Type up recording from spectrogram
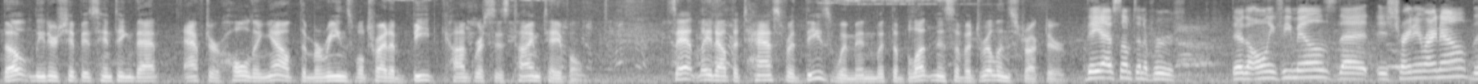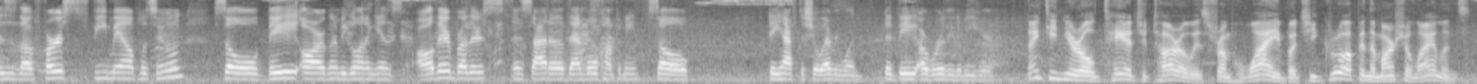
Though leadership is hinting that after holding out, the Marines will try to beat Congress's timetable. Zat laid out the task for these women with the bluntness of a drill instructor. They have something to prove. They're the only females that is training right now. This is the first female platoon. So they are going to be going against all their brothers inside of that whole company. So they have to show everyone that they are worthy to be here. 19 year old Taya Chitaro is from Hawaii, but she grew up in the Marshall Islands.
